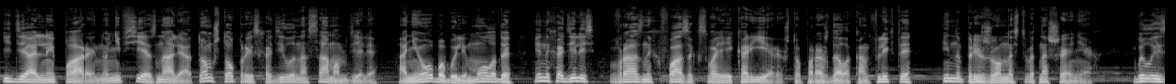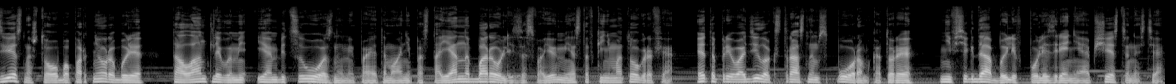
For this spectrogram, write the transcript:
идеальной парой, но не все знали о том, что происходило на самом деле. Они оба были молоды и находились в разных фазах своей карьеры, что порождало конфликты и напряженность в отношениях. Было известно, что оба партнера были талантливыми и амбициозными, поэтому они постоянно боролись за свое место в кинематографе. Это приводило к страстным спорам, которые не всегда были в поле зрения общественности.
